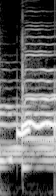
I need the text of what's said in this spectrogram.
Bye.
